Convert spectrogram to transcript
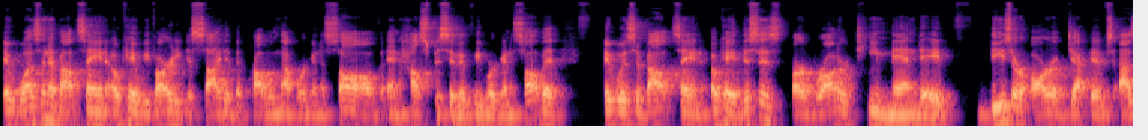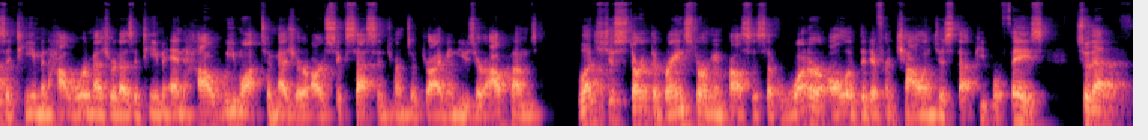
it wasn't about saying, okay, we've already decided the problem that we're going to solve and how specifically we're going to solve it. It was about saying, okay, this is our broader team mandate. These are our objectives as a team and how we're measured as a team and how we want to measure our success in terms of driving user outcomes let's just start the brainstorming process of what are all of the different challenges that people face so that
